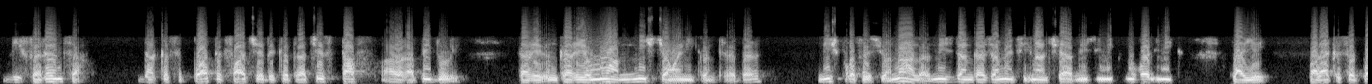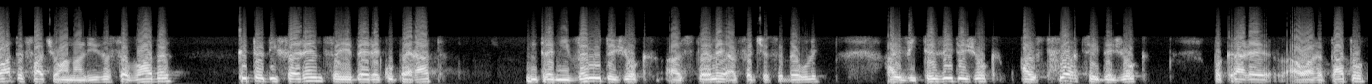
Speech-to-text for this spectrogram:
diferența, dacă se poate face de către acest staff al rapidului, care, în care eu nu am nici cea mai mică întrebare, nici profesională, nici de angajament financiar, nici nimic, nu văd nimic la ei. Dar dacă se poate face o analiză, să vadă câtă diferență e de recuperat între nivelul de joc al stelei, al FCSB-ului, al vitezei de joc, al forței de joc pe care au arătat-o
